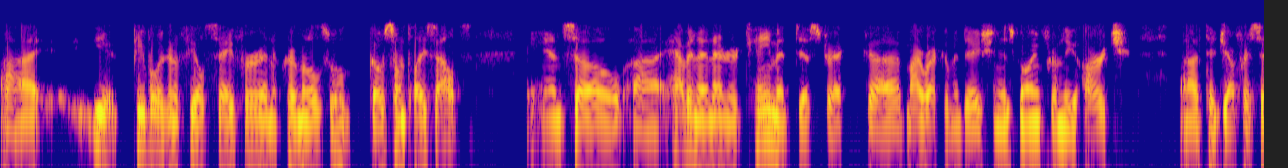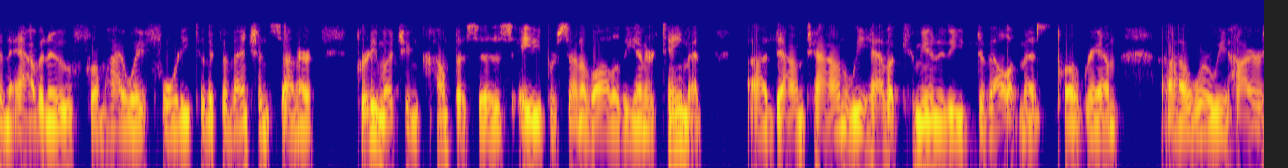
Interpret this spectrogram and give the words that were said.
uh, you, people are going to feel safer and the criminals will go someplace else. And so, uh, having an entertainment district, uh, my recommendation is going from the Arch uh, to Jefferson Avenue, from Highway 40 to the Convention Center, pretty much encompasses 80% of all of the entertainment uh, downtown. We have a community development program uh, where we hire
